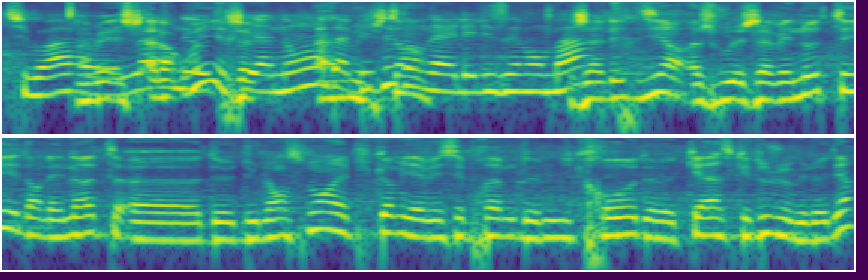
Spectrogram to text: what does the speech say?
Tu vois, Ah, mais euh, je- là, alors on est oui, au j'ai- Trianon, ah, d'habitude, putain. on est à l'Élysée-Montmartre. J'allais te dire, j'avais noté dans les notes euh, de- du lancement, et puis comme il y avait ces problèmes de micro, de casque et tout, je vais le dire,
